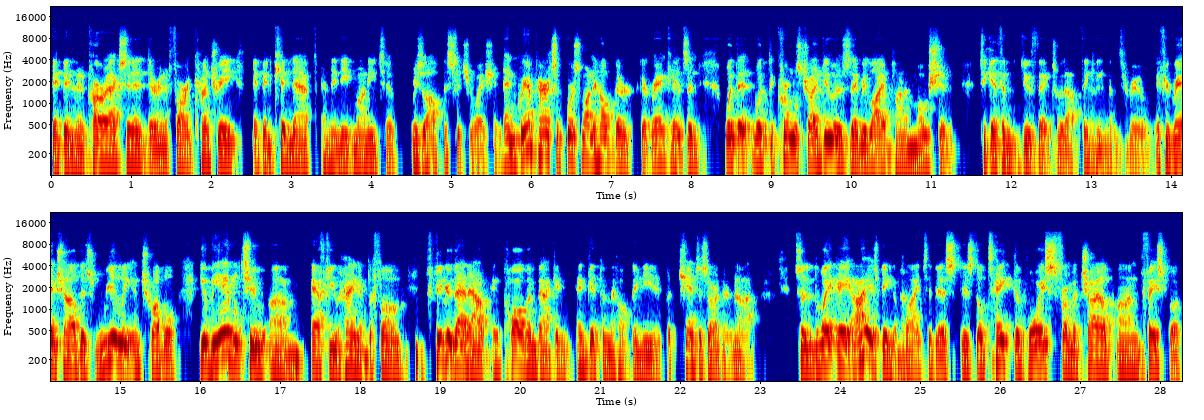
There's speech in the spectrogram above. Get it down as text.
They've been in a car accident, they're in a foreign country, they've been kidnapped, and they need money to resolve the situation. And grandparents, of course, want to help their, their grandkids. And what the, what the criminals try to do is they rely upon emotion to get them to do things without thinking them through. If your grandchild is really in trouble, you'll be able to, um, after you hang up the phone, figure that out and call them back and, and get them the help they needed. But chances are they're not. So the way AI is being applied to this is they'll take the voice from a child on Facebook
